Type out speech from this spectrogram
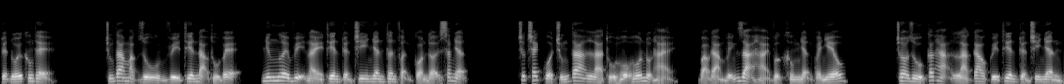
Tuyệt đối không thể chúng ta mặc dù vì thiên đạo thủ vệ, nhưng ngươi vị này thiên tuyển chi nhân thân phận còn đợi xác nhận. Chức trách của chúng ta là thủ hộ hỗn độn hải, bảo đảm vĩnh dạ hải vực không nhận quấy nhiễu. Cho dù các hạ là cao quý thiên tuyển chi nhân,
